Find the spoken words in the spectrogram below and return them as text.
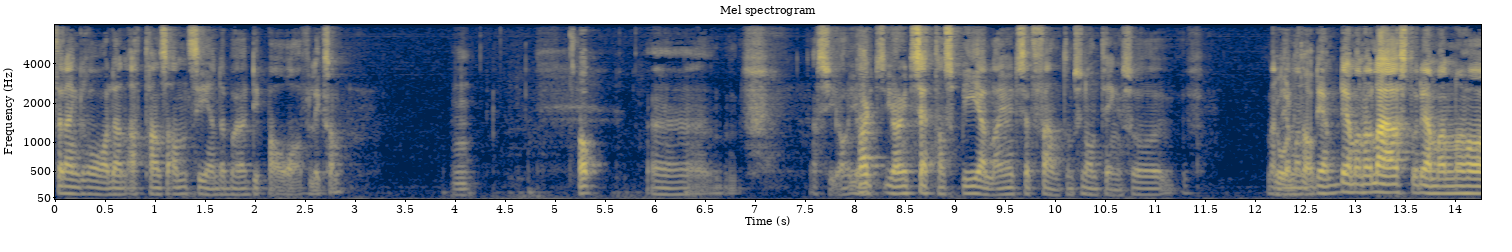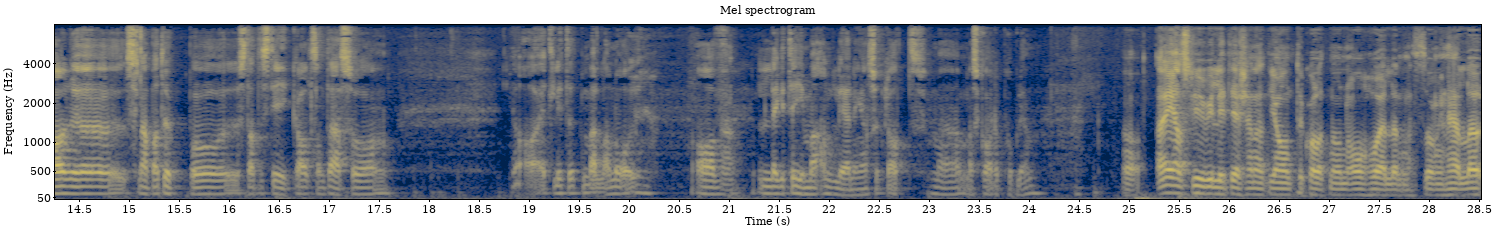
till den graden att hans anseende börjar dippa av liksom. Mm. Ja. Uh, alltså jag, jag, jag, har inte sett han spela, jag har inte sett Phantoms någonting så men det man, det, det man, har läst och det man har uh, snappat upp och statistik och allt sånt där så Ja, ett litet mellanår av ja. legitima anledningar såklart med, med skadeproblem. Ja. Jag skulle vilja erkänna att jag inte kollat någon AHL den här säsongen heller.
